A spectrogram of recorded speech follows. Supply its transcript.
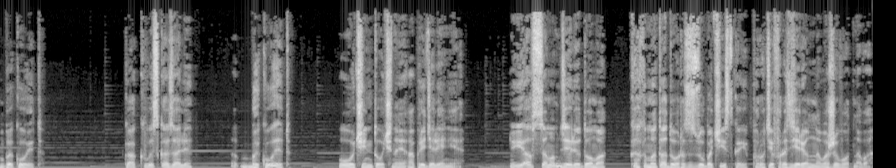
«Быкует». «Как вы сказали, быкует?» Очень точное определение. Я в самом деле дома, как матадор с зубочисткой против разъяренного животного.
